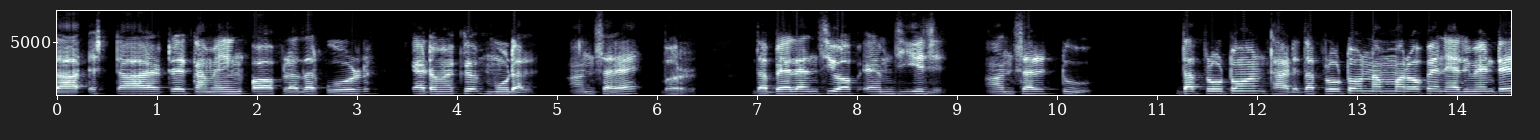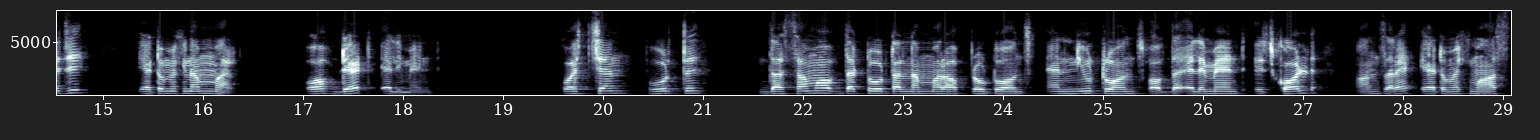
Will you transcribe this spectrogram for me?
the start coming of Rutherford atomic model answer है भर the valency of M G is answer two the proton third the proton number of an element is atomic number of that element question fourth The sum of the total number of protons and neutrons of the element is called answer है atomic mass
